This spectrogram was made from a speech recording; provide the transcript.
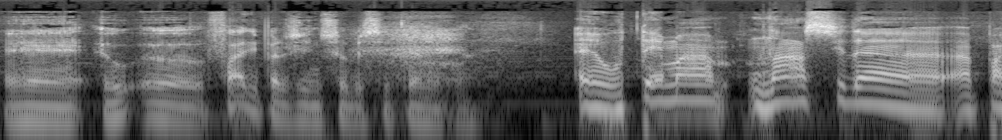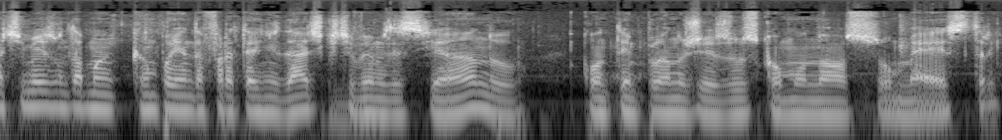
É, eu, eu, fale para a gente sobre esse tema. É, o tema nasce da, a partir mesmo da campanha da fraternidade que tivemos esse ano, contemplando Jesus como nosso mestre.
